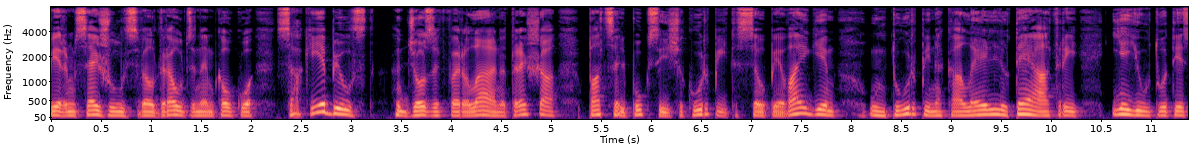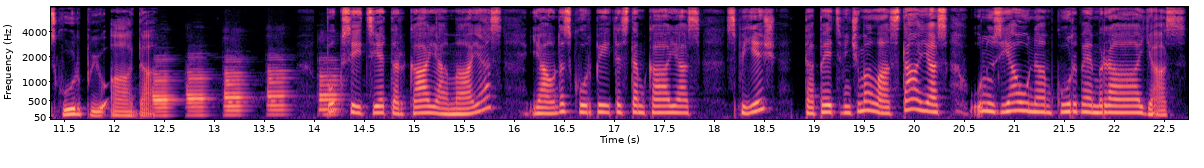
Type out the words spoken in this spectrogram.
pirms ežulis vēl draudzenēm kaut ko sāk iebilst, Džozefera lēna trešā paceļ puksīša kurpītes sev pie vaigiem un turpina kā leļu teātrī, iejūtoties kurpju ādā. Puksīts iet ar kājām mājās, jaunas kurpītes tam kājās, spiež, tāpēc viņš malā stājās un uz jaunām kurpēm rājās.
